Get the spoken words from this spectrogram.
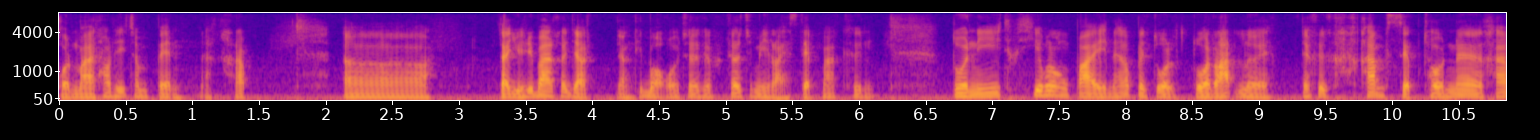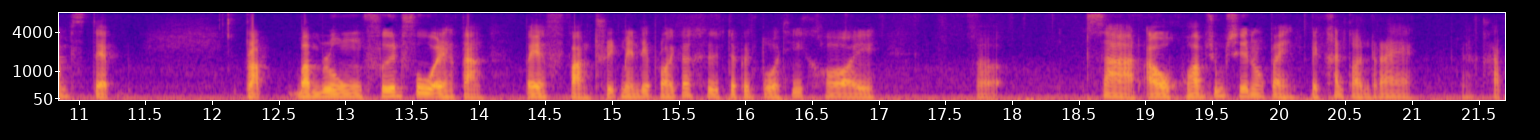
ขนมาเท่าที่จำเป็นนะครับแต่อยู่ที่บ้านก็อยากอย่างที่บอกว่าจะก็จะมีหลายสเต็ปมากขึ้น ตัวนี้ที่ลงไปนะครับเป็นตัวตัวรัดเลย ก็คือข้ามสเต็ปโทนเนอร์ข้ามสเต็ปปรับบำรุงฟื้นฟูอะไรต่างๆ ไปฝั่งทรีทเมนต์เรียบร้อยก็คือจะเป็นตัวที่คอยเออสาดเอาความชุ่มชื้นลงไปเป็นขั้นตอนแรกนะครับ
